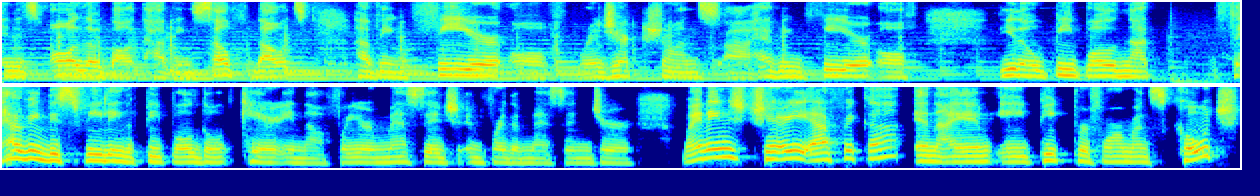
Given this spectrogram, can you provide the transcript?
and it's all about having self doubts, having fear of rejections, uh, having fear of, you know, people not having this feeling that people don't care enough for your message and for the messenger. My name is Cherry Africa, and I am a peak performance coach.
